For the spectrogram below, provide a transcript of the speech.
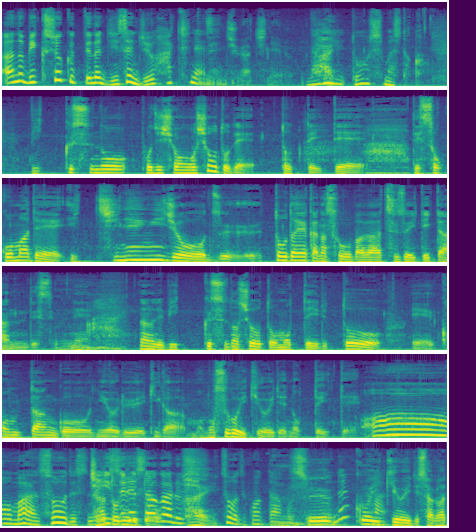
あの VIX ショックっていうのは2018年。2018年。何、はい、どうしましたか？ VIX のポジションをショートで取っていてでそこまで1年以上ずっと穏やかな相場が続いていたんですよね、はい、なので VIX のショートを持っていると、えー、コン単語による益がものすごい勢いで乗っていて。ああまあそうですね。いずれ下がるし、はい、そうですコン単語、ね、すっごい勢いで下が,、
